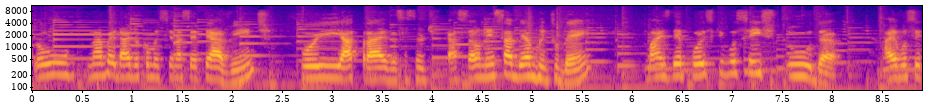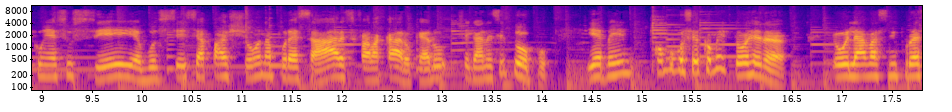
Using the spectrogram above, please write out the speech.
eu, na verdade eu comecei na CPA 20, fui atrás dessa certificação, nem sabia muito bem, mas depois que você estuda aí você conhece o CEIA, você se apaixona por essa área, você fala, cara, eu quero chegar nesse topo. E é bem como você comentou, Renan. Eu olhava assim para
